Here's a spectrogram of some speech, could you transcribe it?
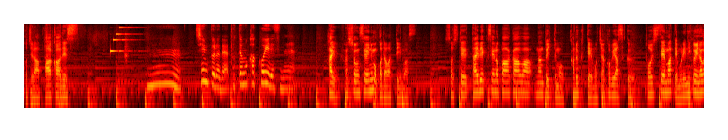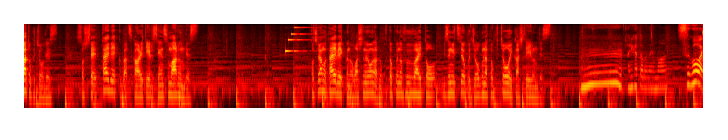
こちらパーカーです。うんシンプルでとってもかっこいいですね。はいファッション性にもこだわっています。そしてタイベック製のパーカーは何といっても軽くて持ち運びやすく糖質性もあって蒸れにくいのが特徴です。そしてタイベックが使われているセンスもあるんです。こちらもタイベックの和紙のような独特の風合いと水に強く丈夫な特徴を生かしているんです。うんありがとうございます。すごい。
